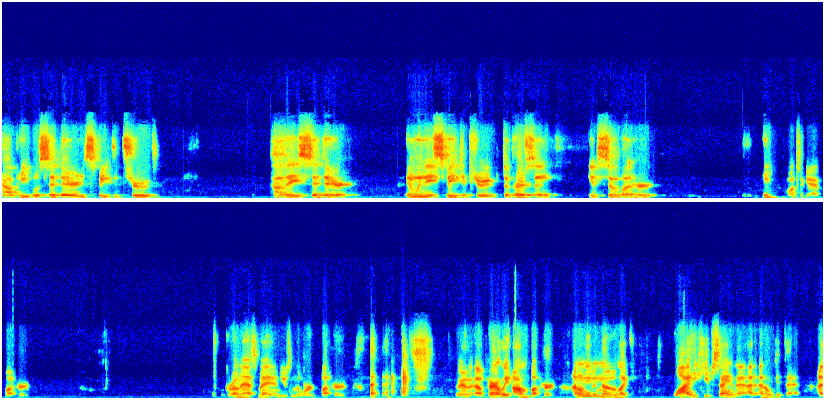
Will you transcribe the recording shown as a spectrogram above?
how people sit there and speak the truth. How they sit there and when they speak the truth, the person gets so butthurt. He, Once again, butthurt. Grown ass man using the word butthurt. and apparently I'm butthurt. I don't even know like why he keeps saying that. I, I don't get that. I,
